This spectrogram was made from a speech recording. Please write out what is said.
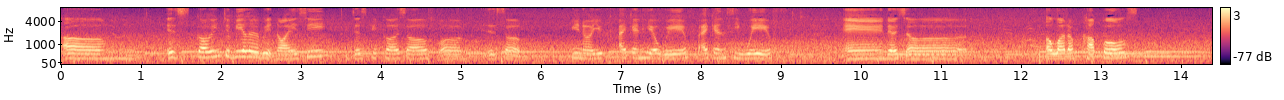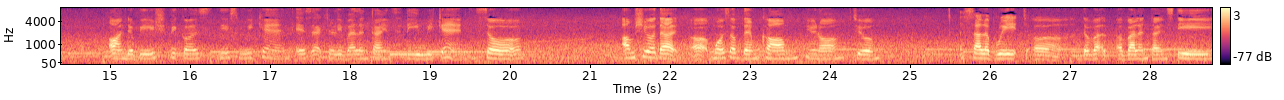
Um, it's going to be a little bit noisy just because of um, it's a you know you I can hear wave, I can see wave, and there's a a lot of couples on the beach because this weekend is actually Valentine's Day weekend. So I'm sure that uh, most of them come, you know, to celebrate uh, the uh, Valentine's Day,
